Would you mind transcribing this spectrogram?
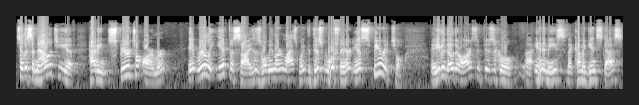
So, this analogy of having spiritual armor, it really emphasizes what we learned last week that this warfare is spiritual. And even though there are some physical uh, enemies that come against us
